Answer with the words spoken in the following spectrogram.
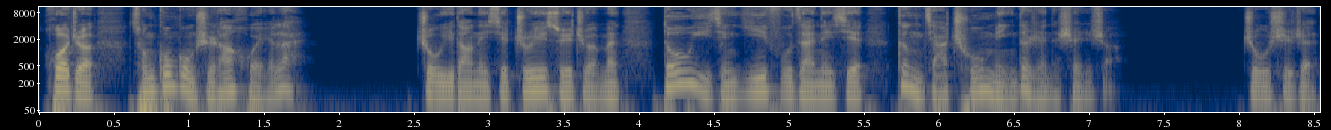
或者从公共食堂回来，注意到那些追随者们都已经依附在那些更加出名的人的身上。注视着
